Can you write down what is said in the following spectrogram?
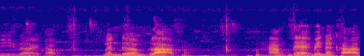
นี่เลยครับ เหมือนเดิมลากห้ามแตะเป็นอาขาด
